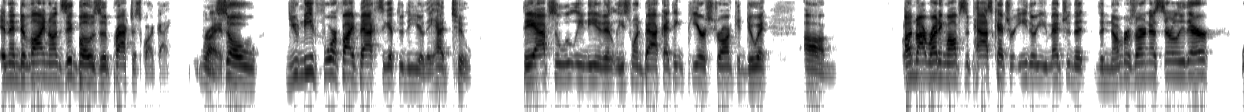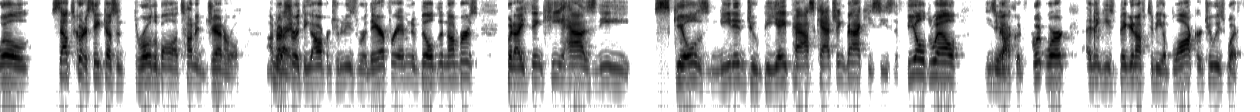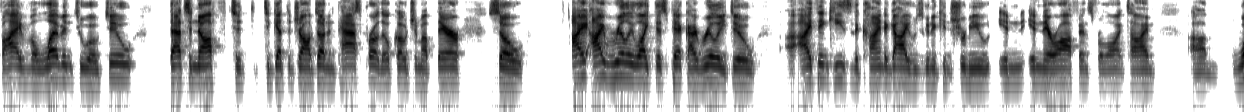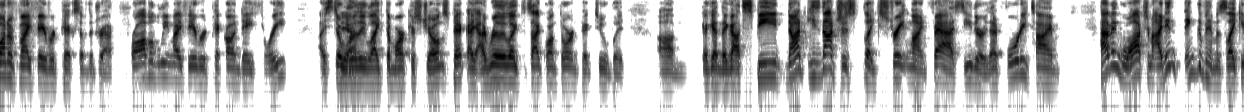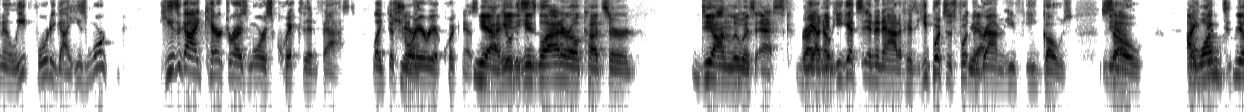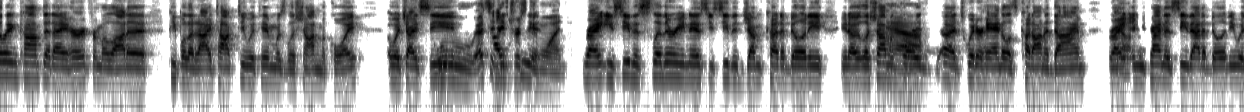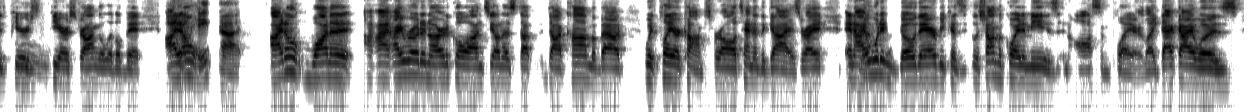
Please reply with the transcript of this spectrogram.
And then Devine Ozigbo is a practice squad guy. Right. So you need four or five backs to get through the year. They had two. They absolutely needed at least one back. I think Pierre Strong can do it. Um, I'm not writing off as a pass catcher either. You mentioned that the numbers aren't necessarily there. Well, South Dakota State doesn't throw the ball a ton in general. I'm not right. sure if the opportunities were there for him to build the numbers, but I think he has the skills needed to be a pass catching back. He sees the field well. He's yeah. got good footwork. I think he's big enough to be a blocker too. He's what 5'11, 202. That's enough to to get the job done in pass pro. They'll coach him up there. So I I really like this pick. I really do. I think he's the kind of guy who's going to contribute in in their offense for a long time. Um, one of my favorite picks of the draft, probably my favorite pick on day three. I still yeah. really like the Marcus Jones pick. I, I really like the Tyquan Thornton pick too, but um, again, they got speed. Not he's not just like straight line fast either. That 40 time, having watched him, I didn't think of him as like an elite 40 guy. He's more he's a guy characterized more as quick than fast, like the short yeah. area quickness. Yeah, he, his lateral cuts are Dion Lewis esque, right? Yeah, no, he gets in and out of his. He puts his foot in yeah. the ground and he he goes. So, yeah. the I one stealing comp that I heard from a lot of people that I talked to with him was LeSean McCoy, which I see. Ooh, that's an I interesting one. Right, you see the slitheriness, you see the jump cut ability. You know, LeSean yeah. McCoy's uh, Twitter handle is cut on a dime, right? Yeah. And you kind of see that ability with Pierre Ooh. Pierre Strong a little bit. I, I don't, don't hate that. I don't want to. I, I, wrote an article on CLNS.com about with player comps for all 10 of the guys, right? And yeah. I wouldn't go there because LeSean McCoy to me is an awesome player. Like that guy was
